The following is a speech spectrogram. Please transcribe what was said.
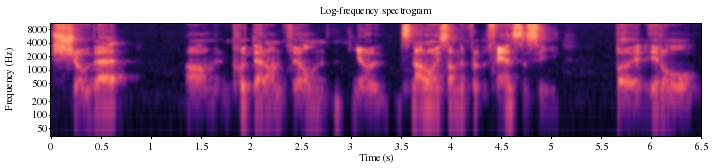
show that um, and put that on film. You know, it's not only something for the fans to see, but it'll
